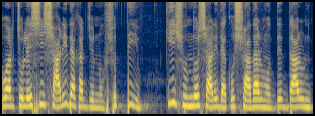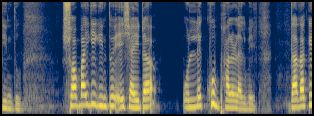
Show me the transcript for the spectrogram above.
এবার চলে এসেছি শাড়ি দেখার জন্য। সত্যি কি সুন্দর শাড়ি, দেখো সাদার মধ্যে, দারুণ কিন্তু। সবাইকে কিন্তু এই শাড়িটা পরলে খুব ভালো লাগবে। দাদাকে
